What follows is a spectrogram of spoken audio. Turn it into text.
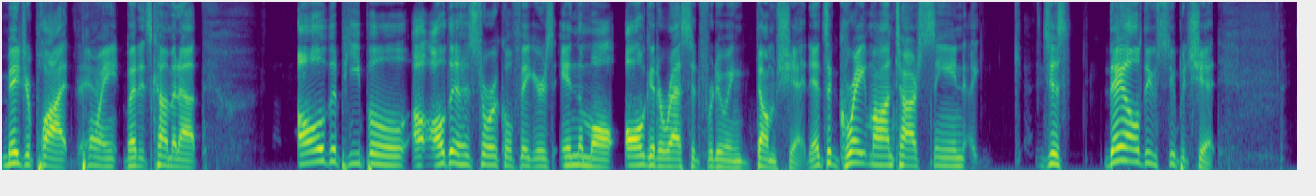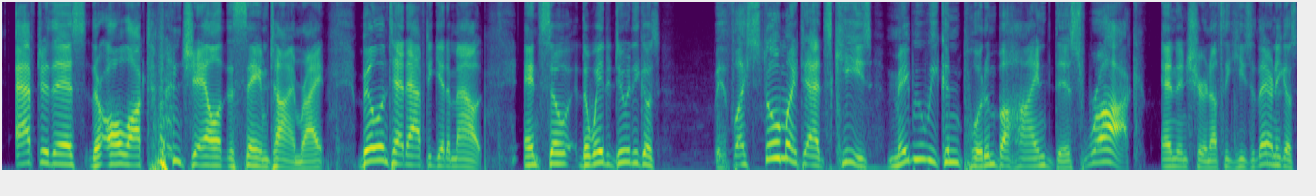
major plot There. point, but it's coming up. All the people, all- all the historical figures in the mall all get arrested for doing dumb shit. It's a great montage scene. Just they all do stupid shit. After this, they're all locked up in jail at the same time, right? Bill and Ted have to get him out. And so the way to do it, he goes, If I stole my dad's keys, maybe we can put him behind this rock. And then sure enough, the keys are there. And he goes,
